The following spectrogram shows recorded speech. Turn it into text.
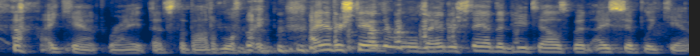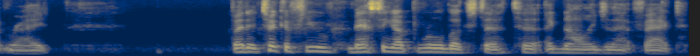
I can't write. That's the bottom line. I understand the rules, I understand the details, but I simply can't write. But it took a few messing up rule books to to acknowledge that fact.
